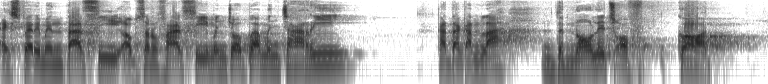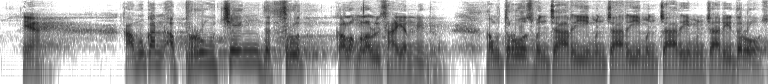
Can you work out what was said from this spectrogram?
eksperimentasi, observasi, mencoba mencari katakanlah the knowledge of God. Ya. Kamu kan approaching the truth kalau melalui sains itu. Kamu terus mencari, mencari, mencari, mencari terus.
